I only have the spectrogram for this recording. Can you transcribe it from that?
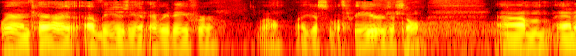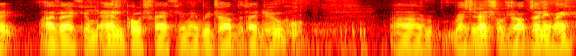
wear and tear. I, have been using it every day for, well, I guess about three years or so. Um, and it, I vacuum and post vacuum every job that I do. Uh, residential jobs anyway.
